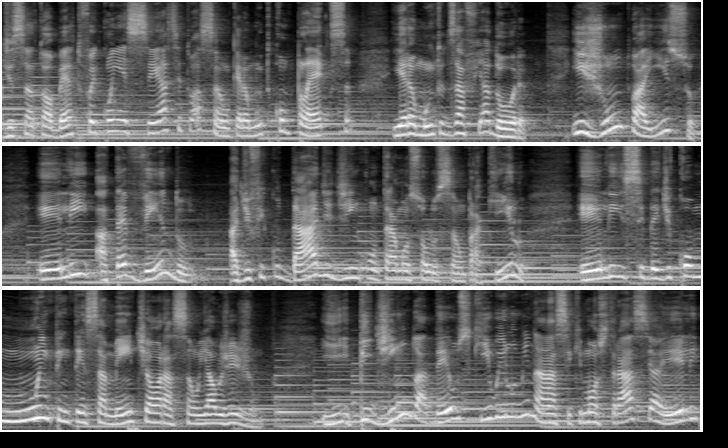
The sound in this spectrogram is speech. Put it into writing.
de Santo Alberto foi conhecer a situação, que era muito complexa e era muito desafiadora. E junto a isso, ele, até vendo a dificuldade de encontrar uma solução para aquilo, ele se dedicou muito intensamente à oração e ao jejum. E pedindo a Deus que o iluminasse, que mostrasse a ele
